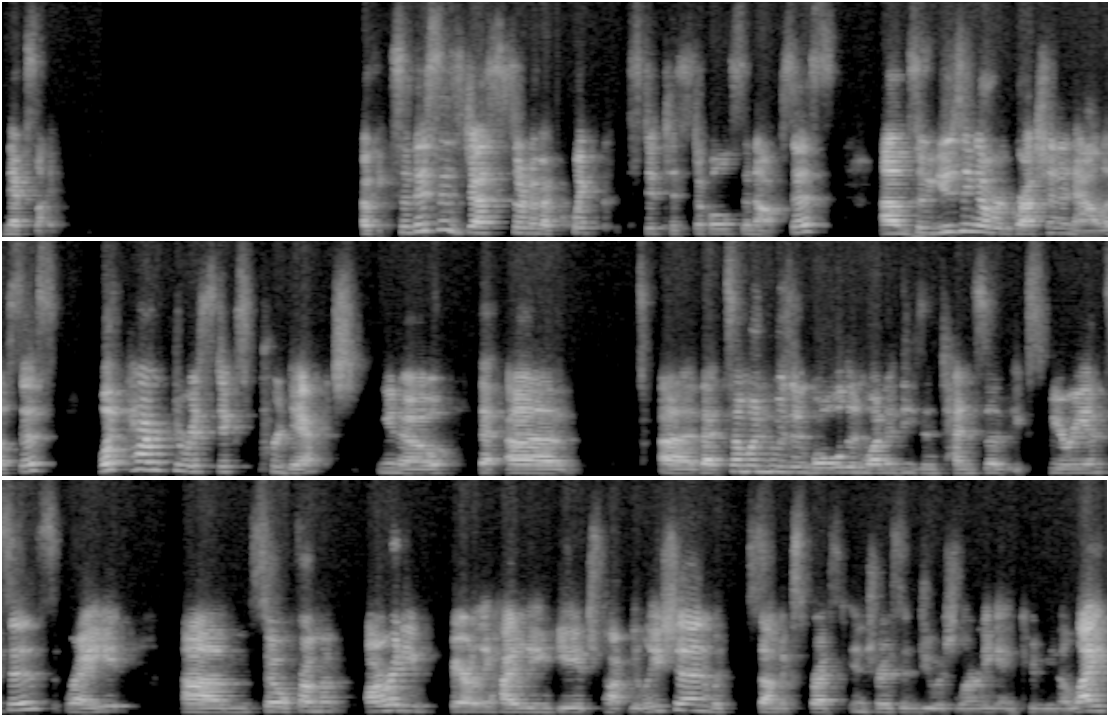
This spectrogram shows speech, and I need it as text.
Next slide. Okay, so this is just sort of a quick statistical synopsis. Um, so using a regression analysis, what characteristics predict, you know, that uh, uh, that someone who is enrolled in one of these intensive experiences, right? Um, so from an already fairly highly engaged population with some expressed interest in Jewish learning and communal life,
